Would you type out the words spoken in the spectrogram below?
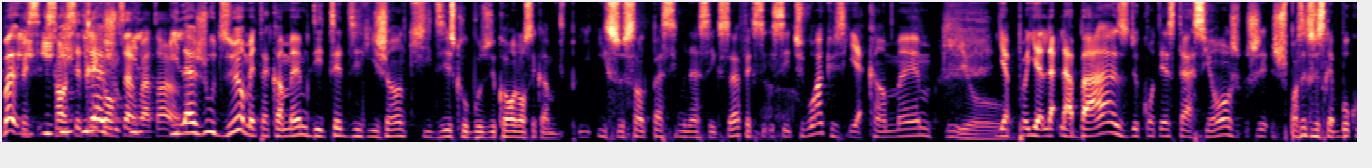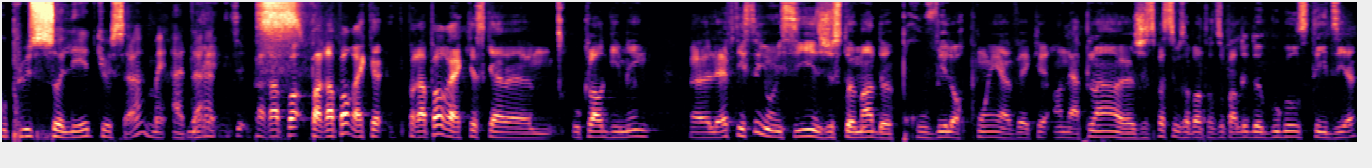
Ben, c'est- ils sont- c'est très conservateur. Il, il la joue dur, mais t'as quand même des têtes dirigeantes qui disent qu'au bout du compte, genre, c'est comme, ils, se sentent pas si menacés que ça. Fait que c'est- c'est- tu vois qu'il y a quand même Guillaume. Il y a, pas- il y a la, la base de contestation, je, je- je pensais que ce serait beaucoup plus solide que ça, mais à date. Mais, tu par, rapport, par, rapport à, que- par rapport à qu'est-ce qu'il y a, euh, au cloud gaming, euh, le FTC, ils ont essayé justement de prouver leur point avec, en appelant, euh, je ne sais pas si vous avez entendu parler de Google Stadia.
